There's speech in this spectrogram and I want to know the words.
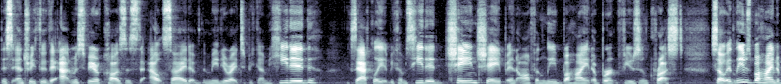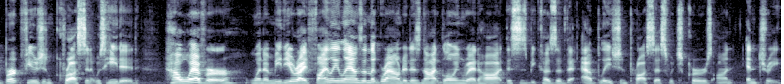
This entry through the atmosphere causes the outside of the meteorite to become heated exactly. It becomes heated, change shape, and often leave behind a burnt fusion crust. So it leaves behind a burnt fusion crust and it was heated. However, when a meteorite finally lands on the ground, it is not glowing red hot. This is because of the ablation process which occurs on entry.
